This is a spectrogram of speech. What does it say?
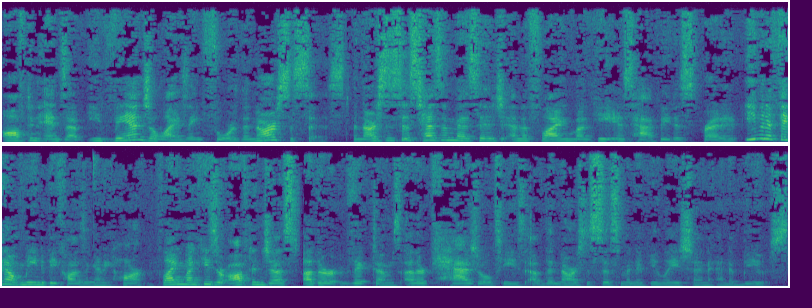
often ends up evangelizing for the narcissist. The narcissist has a message and the flying monkey is happy to spread it, even if they don't mean to be causing any harm. Flying monkeys are often just other victims, other casualties of the narcissist manipulation and abuse.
